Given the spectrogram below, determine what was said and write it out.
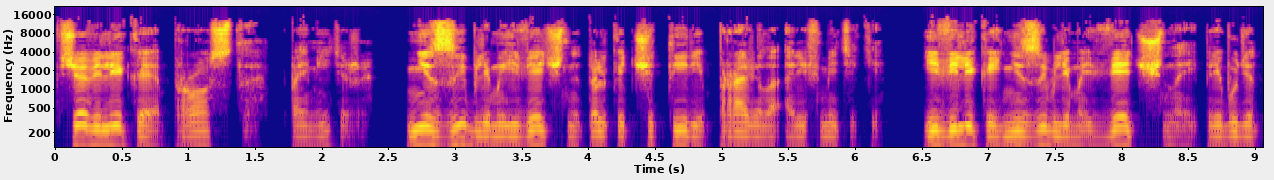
все великое просто, поймите же, незыблемы и вечны только четыре правила арифметики, и великой, незыблемой, вечной прибудет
